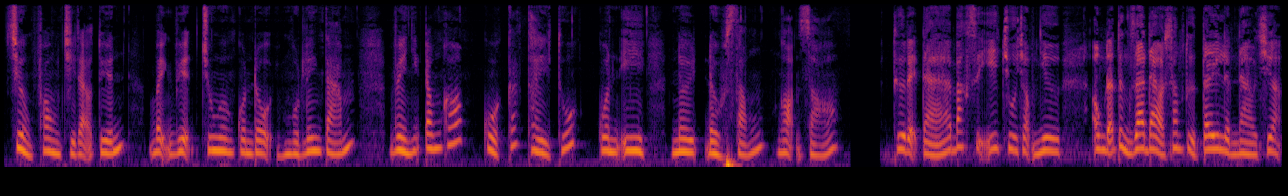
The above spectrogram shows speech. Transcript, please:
trưởng phòng chỉ đạo tuyến, Bệnh viện Trung ương Quân đội 108 về những đóng góp của các thầy thuốc quân y nơi đầu sóng ngọn gió. Thưa đại tá bác sĩ Chu Trọng Như, ông đã từng ra đảo sang Tử Tây lần nào chưa ạ?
